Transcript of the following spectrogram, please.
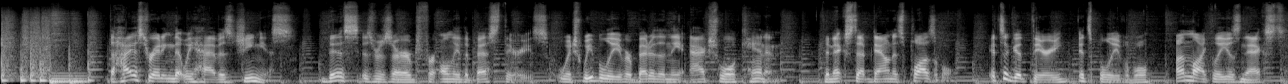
The highest rating that we have is Genius. This is reserved for only the best theories, which we believe are better than the actual canon. The next step down is plausible. It's a good theory, it's believable. Unlikely is next.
